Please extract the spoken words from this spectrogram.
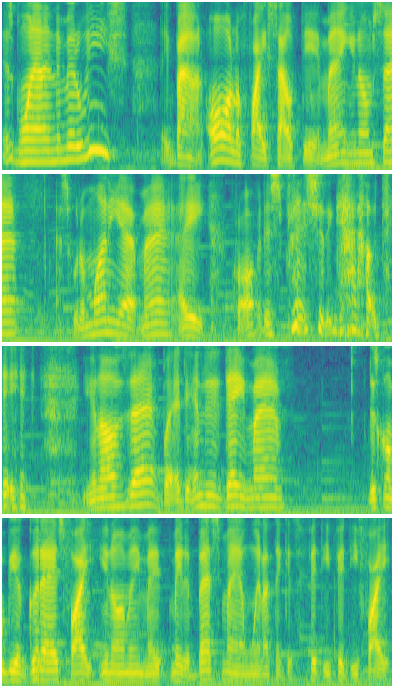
It's going down in the Middle East. They buying all the fights out there, man. You know what I'm saying? That's where the money at, man. Hey, Crawford and Spence should have got out there. You know what I'm saying? But at the end of the day, man, this gonna be a good ass fight. You know what I mean? May, may the best man win. I think it's 50-50 fight.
